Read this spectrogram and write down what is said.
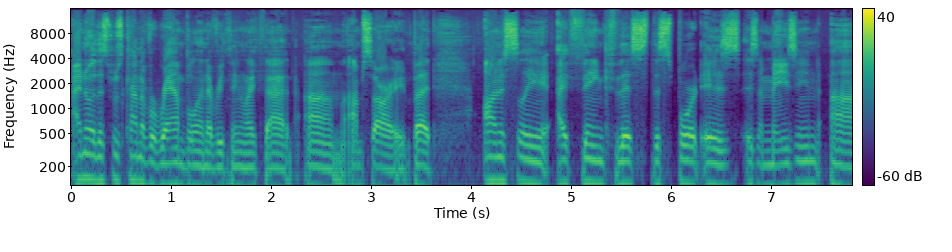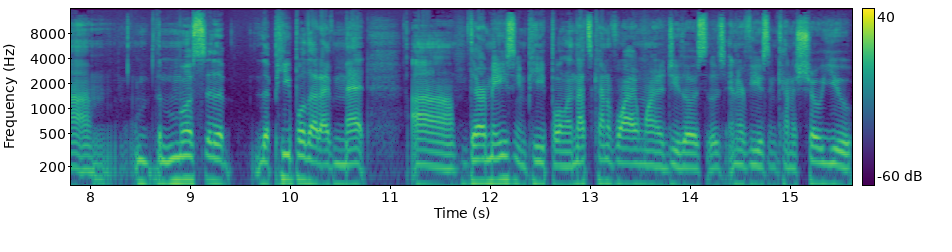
I know this was kind of a ramble and everything like that. Um, I'm sorry, but honestly, I think this the sport is is amazing. Um, the most of the the people that I've met, uh, they're amazing people, and that's kind of why I want to do those those interviews and kind of show you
